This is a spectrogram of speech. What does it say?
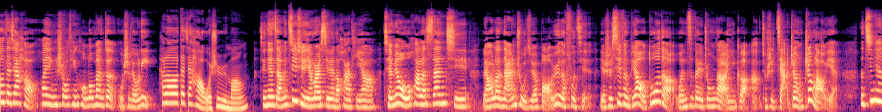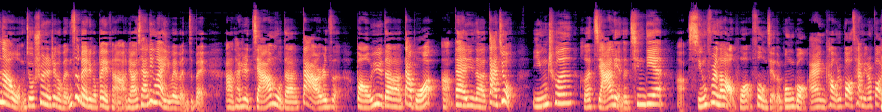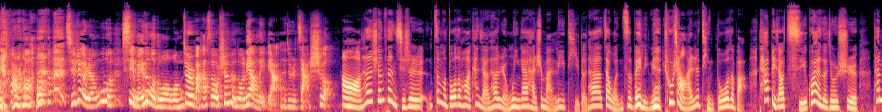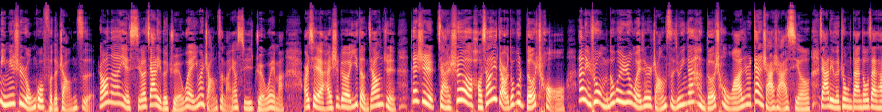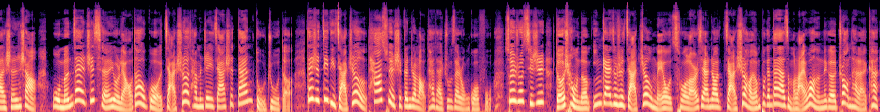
Hello，大家好，欢迎收听《红楼慢炖》，我是刘丽。Hello，大家好，我是雨萌。今天咱们继续爷们儿系列的话题啊。前面我们花了三期聊了男主角宝玉的父亲，也是戏份比较多的文字辈中的一个啊，就是贾政郑老爷。那今天呢，我们就顺着这个文字辈这个辈分啊，聊一下另外一位文字辈啊，他是贾母的大儿子，宝玉的大伯啊，黛玉的大舅。迎春和贾琏的亲爹啊，邢夫人的老婆，凤姐的公公。哎，你看我这报菜名报一串哈。其实这个人物戏没那么多，我们就是把他所有身份都亮了一遍。他就是贾赦哦，他的身份其实这么多的话，看起来他的人物应该还是蛮立体的。他在文字辈里面出场还是挺多的吧？他比较奇怪的就是。他明明是荣国府的长子，然后呢也袭了家里的爵位，因为长子嘛要袭爵位嘛，而且还是个一等将军。但是假设好像一点都不得宠，按理说我们都会认为就是长子就应该很得宠啊，就是干啥啥行，家里的重担都在他的身上。我们在之前有聊到过，假设他们这一家是单独住的，但是弟弟贾政他却是跟着老太太住在荣国府，所以说其实得宠的应。该就是贾政没有错了，而且按照假设好像不跟大家怎么来往的那个状态来看。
